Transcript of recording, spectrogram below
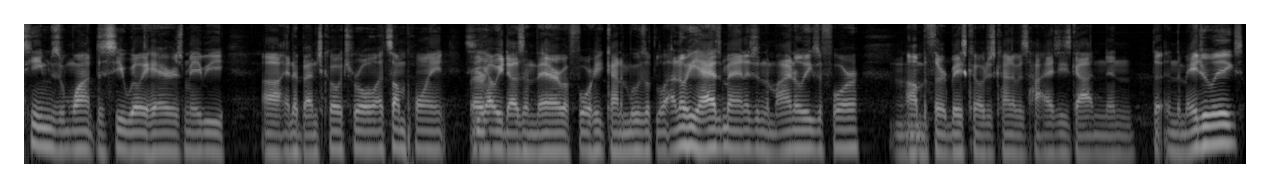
teams want to see Willie Harris maybe uh, in a bench coach role at some point, see how he does in there before he kind of moves up. The, I know he has managed in the minor leagues before. Um, the third base coach is kind of as high as he's gotten in the in the major leagues.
